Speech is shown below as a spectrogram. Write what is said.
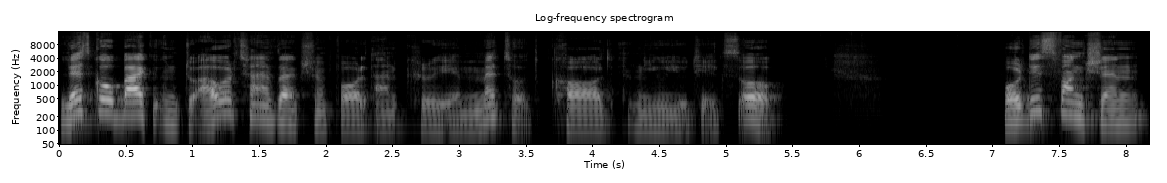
Let's go back into our transaction file and create a method called new UTXO. For this function,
